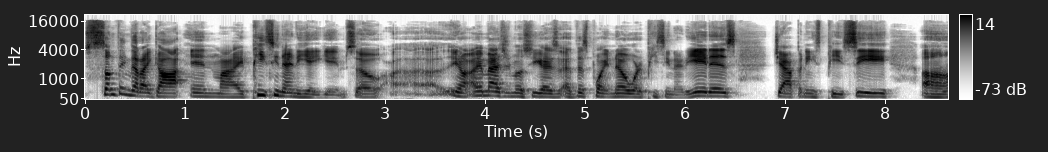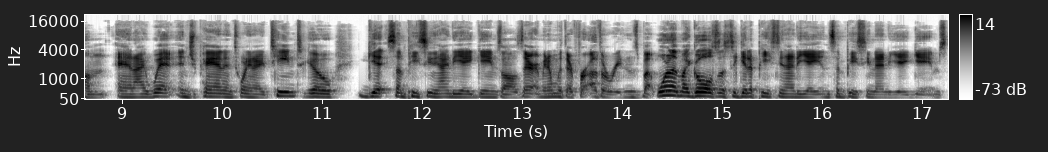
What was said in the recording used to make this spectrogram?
something that I got in my PC98 game. So, uh, you know, I imagine most of you guys at this point know what a PC98 is, Japanese PC. Um, and I went in Japan in 2019 to go get some PC98 games while I was there. I mean, I went there for other reasons, but one of my goals was to get a PC98 and some PC98 games.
